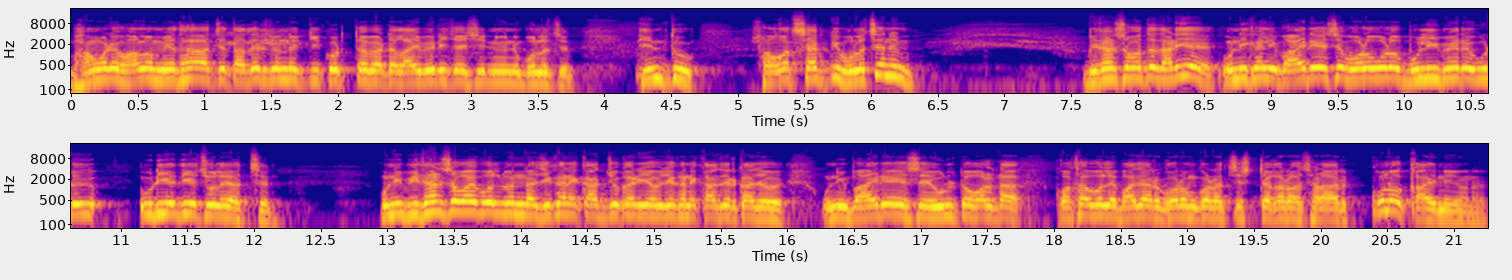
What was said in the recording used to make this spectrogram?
ভাঙড়ে ভালো মেধা আছে, তাদের জন্য কি করতে হবে, একটা লাইব্রেরি চাই সেনি উনি বলেছেন। কিন্তু শওকত সাহেব কি বলেছেন বিধানসভাতে দাঁড়িয়ে উনি খালি বাইরে এসে বড় বড় বুলি মেরে উড়ে, উড়িয়ে দিয়ে চলে যাচ্ছেন। উনি বিধানসভায় বলবেন না, যেখানে কার্যকারী হবে, যেখানে কাজের কাজ হবে। উনি বাইরে এসে উল্টো পাল্টা কথা বলে বাজার গরম করার চেষ্টা করা ছাড়া আর কোনো কাজ নেই ওনার।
